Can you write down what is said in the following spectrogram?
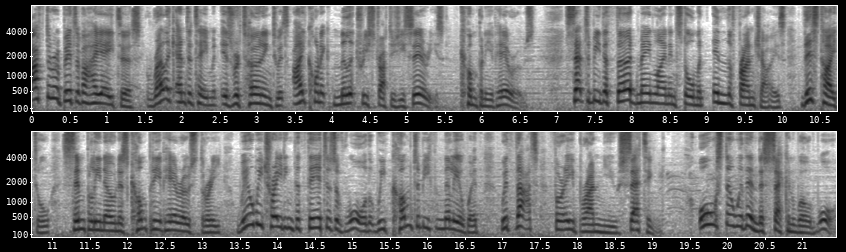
After a bit of a hiatus, Relic Entertainment is returning to its iconic military strategy series, Company of Heroes. Set to be the third mainline installment in the franchise, this title, simply known as Company of Heroes 3, will be trading the theatres of war that we've come to be familiar with, with that for a brand new setting. All still within the Second World War.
